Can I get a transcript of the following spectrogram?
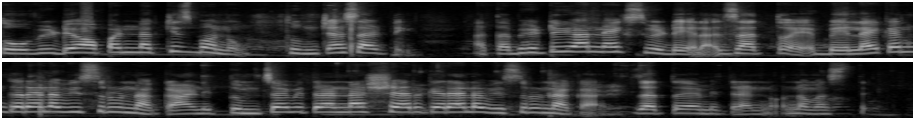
तो व्हिडिओ आपण नक्कीच बनवू. तुमच्यासाठी आता भेटूया नेक्स्ट व्हिडिओला जातोय. बेलायकन करायला विसरू नका आणि तुमच्या मित्रांना शेअर करायला विसरू नका. जातोय मित्रांनो. नमस्ते.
